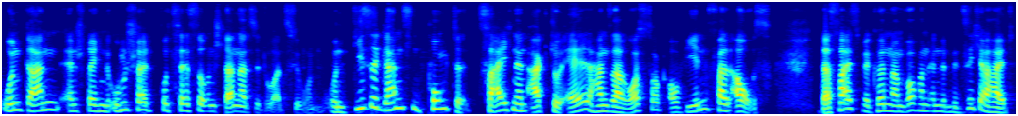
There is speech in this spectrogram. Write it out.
und dann entsprechende Umschaltprozesse und Standardsituationen. Und diese ganzen Punkte zeichnen aktuell Hansa Rostock auf jeden Fall aus. Das heißt, wir können am Wochenende mit Sicherheit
